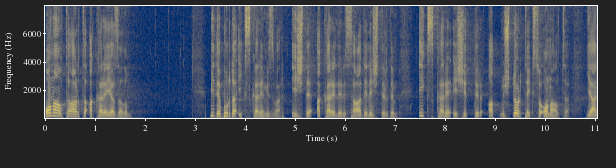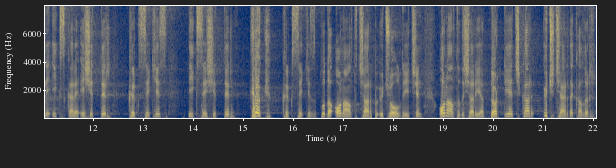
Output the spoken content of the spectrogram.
16 artı a kare yazalım. Bir de burada x karemiz var. İşte a kareleri sadeleştirdim. X kare eşittir 64 eksi 16. Yani x kare eşittir 48. x eşittir kök 48. Bu da 16 çarpı 3 olduğu için 16 dışarıya 4 diye çıkar. 3 içeride kalır.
